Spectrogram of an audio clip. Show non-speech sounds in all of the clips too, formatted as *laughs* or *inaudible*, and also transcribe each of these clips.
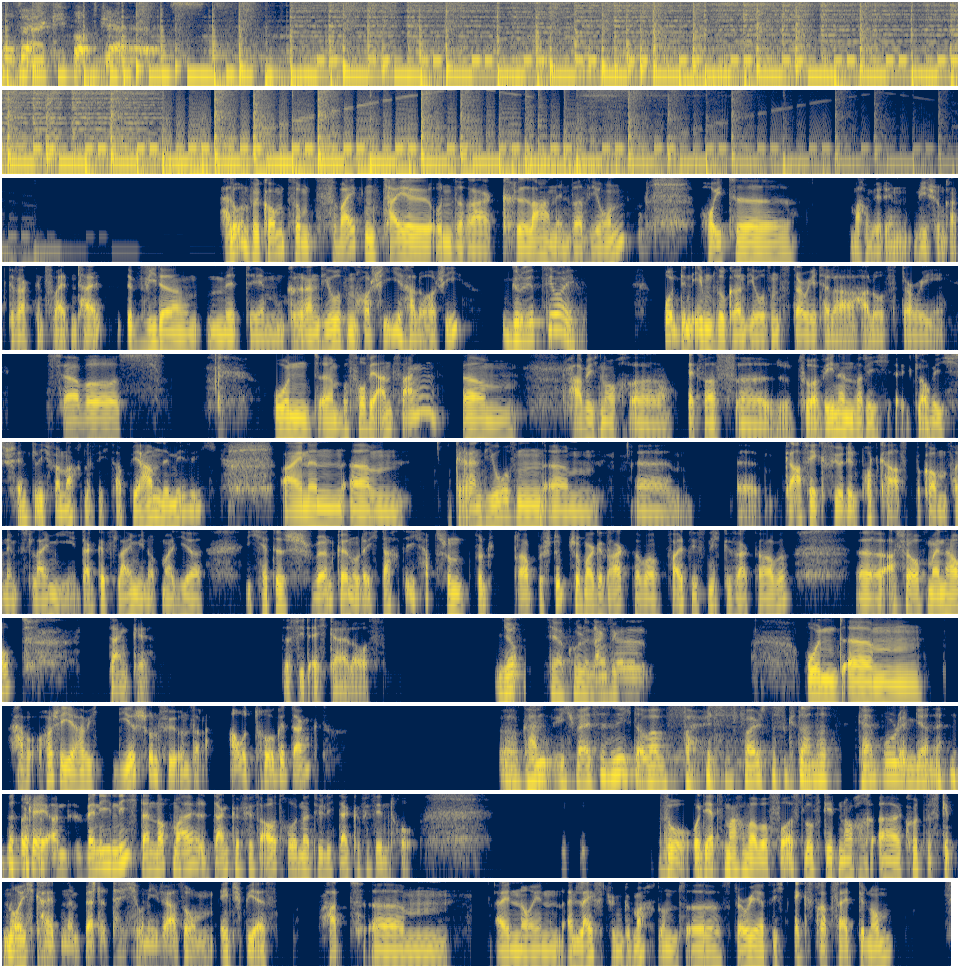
Battletech Podcast. Hallo und willkommen zum zweiten Teil unserer Clan-Invasion. Heute machen wir den, wie schon gerade gesagt, den zweiten Teil. Wieder mit dem grandiosen Hoshi. Hallo Hoshi. Grüezi euch. Und den ebenso grandiosen Storyteller. Hallo Story. Servus. Und ähm, bevor wir anfangen, ähm, habe ich noch äh, etwas äh, zu erwähnen, was ich, glaube ich, schändlich vernachlässigt habe. Wir haben nämlich einen ähm, grandiosen ähm, ähm, äh, Grafik für den Podcast bekommen von dem Slimy. Danke Slimy nochmal hier. Ich hätte schwören können oder ich dachte, ich habe es schon bestimmt schon mal gesagt, aber falls ich es nicht gesagt habe, äh, Asche auf mein Haupt. Danke. Das sieht echt geil aus. Ja, sehr coole Grafik. Danke. Und ähm, hab, Hoshi, habe ich dir schon für unser Outro gedankt? Äh, kann, ich weiß es nicht, aber *laughs* falls, falls du es getan hast, kein Problem, gerne. *laughs* Okay, und wenn ich nicht, dann nochmal danke fürs Outro und natürlich danke fürs Intro. So, und jetzt machen wir, bevor es losgeht, noch äh, kurz, es gibt Neuigkeiten im Battletech-Universum. HBS hat ähm, einen neuen, einen Livestream gemacht und äh, Story hat sich extra Zeit genommen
